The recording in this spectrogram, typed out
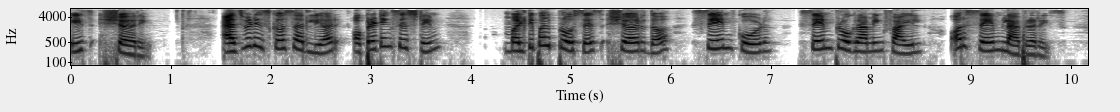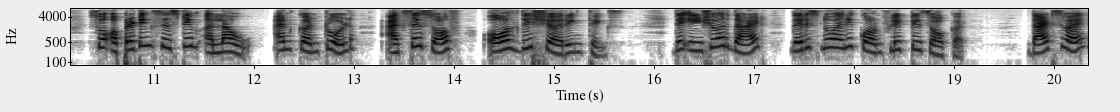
is sharing. As we discussed earlier, operating system multiple process share the same code, same programming file or same libraries. So operating system allow and controlled access of all these sharing things. They ensure that there is no any conflict is occur. That's why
